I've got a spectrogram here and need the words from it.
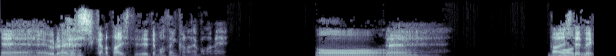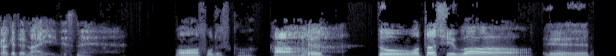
えー、浦安市から大して出てませんからね、僕ね。ああ。ええ大して出かけてないですね。ああ、そうですか。はい、えーと、私は、えーっ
